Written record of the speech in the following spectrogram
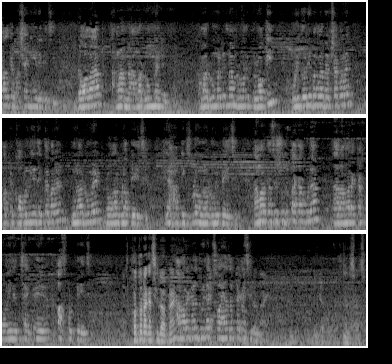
কালকে বাসায় নিয়ে রেখেছি। ডলার আমার না, আমার রুমমেটের আমার রুমমেটের নাম রকি। উনি দৈনিক বাংলা ব্যবসা করে আপনি খবর নিয়ে দেখতে পারেন উনার রুমে ডলারগুলো পেয়েছে। এই হার্ড ডিস্কগুলো ওনার রুমে পেয়েছি। আমার কাছে শুধু টাকাগুলা আর আমার একটা কলিং এর পাসপোর্ট পেয়েছি। কত টাকা ছিল আপনার? আমার এখানে দুই লাখ ছয় হাজার টাকা ছিল। আচ্ছা আচ্ছা।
